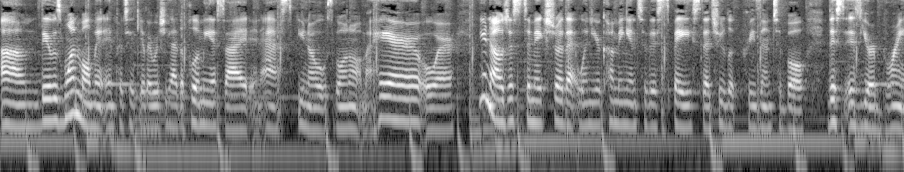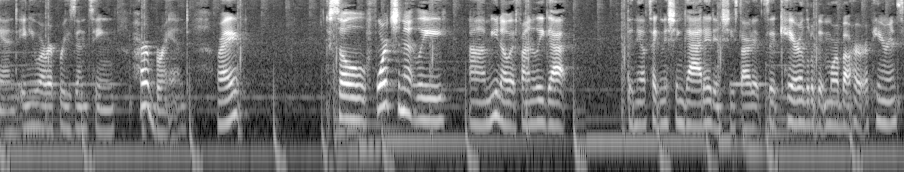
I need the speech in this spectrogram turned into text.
um, there was one moment in particular where she had to pull me aside and ask, you know, what's going on with my hair, or, you know, just to make sure that when you're coming into this space that you look presentable. This is your brand and you are representing her brand, right? So, fortunately, um, you know, it finally got the nail technician got it and she started to care a little bit more about her appearance.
